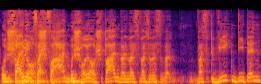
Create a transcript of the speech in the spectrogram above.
und vor allen Dingen Scheuer, Spahn, und Scheuer, Spahn, was, was, was, was, was bewegen die denn?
